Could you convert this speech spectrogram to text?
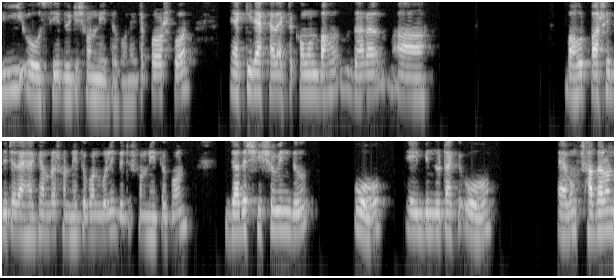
বি ও সি দুইটি সন্নিহিত কোণ। এটা পরস্পর একই রেখার একটা কমন বাহু দ্বারা বাহুর পাশে দুইটা রেখাকে আমরা সন্নিহিত কোণ বলি, দুইটি সন্নিহিত কোণ। যাদের শীর্ষবিন্দু ও এই বিন্দুটাকে ও এবং সাধারণ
